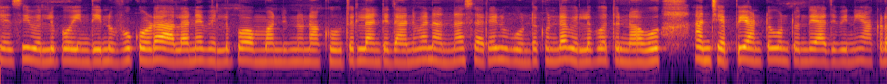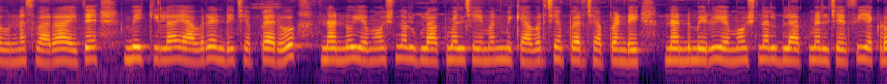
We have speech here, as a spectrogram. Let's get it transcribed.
చేసి వెళ్ళిపోయింది. నువ్వు కూడా అలానే వెళ్ళిపో అమ్మా. నిన్ను నా కూతురు లాంటి దానివని అన్నా సరే నువ్వు ఉండకుండా వెళ్ళిపోతున్నావు అని చెప్పి అంటూ ఉంటుంది. అది విని అక్కడ ఉన్న స్వర అయితే మీకు ఇలా ఎవరండి చెప్పారు? నన్ను ఎమోషనల్ బ్లాక్మెయిల్ చేయమని మీకు ఎవరు చెప్పారు చెప్పండి. నన్ను మీరు ఎమోషనల్ బ్లాక్మెయిల్ చేసి ఎక్కడ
